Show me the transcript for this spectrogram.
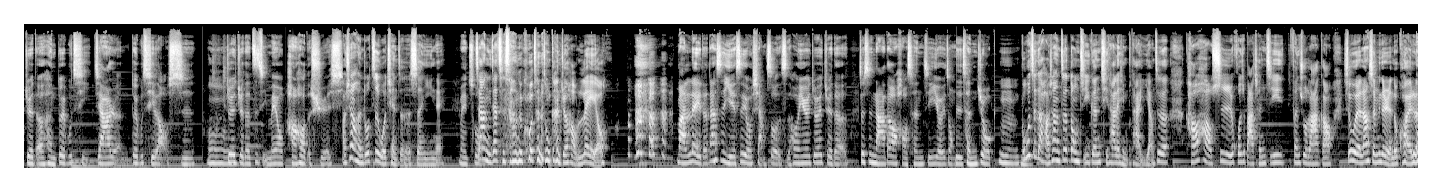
觉得很对不起家人，对不起老师，嗯，就会觉得自己没有好好的学习，好像有很多自我谴责的声音呢。没错，这样你在成长的过程中感觉好累哦。蛮累的，但是也是有享受的时候，因为就会觉得就是拿到好成绩，有一种成就感。嗯，不过这个好像这个动机跟其他类型不太一样。这个考好试或是把成绩分数拉高，是为了让身边的人都快乐，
